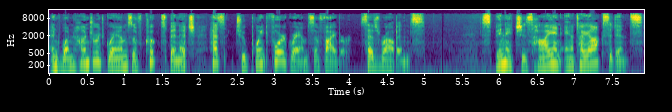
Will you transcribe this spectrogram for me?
and 100 grams of cooked spinach has 2.4 grams of fiber, says Robbins. Spinach is high in antioxidants.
